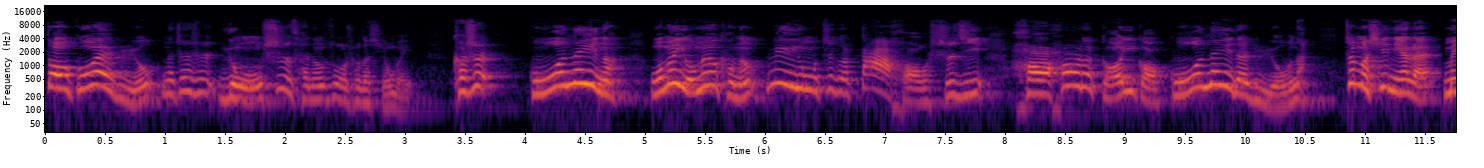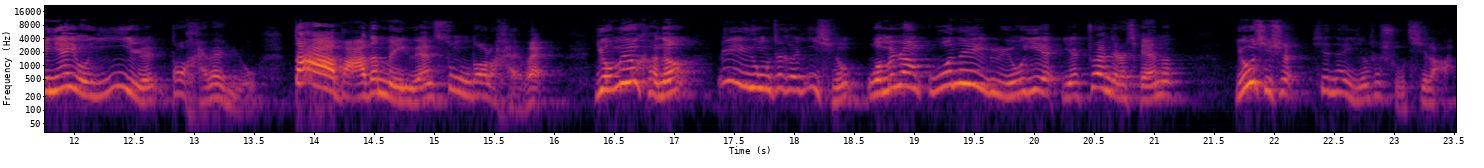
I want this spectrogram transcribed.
到国外旅游那真是勇士才能做出的行为。可是国内呢，我们有没有可能利用这个大好时机，好好的搞一搞国内的旅游呢？这么些年来，每年有一亿人到海外旅游，大把的美元送到了海外。有没有可能利用这个疫情，我们让国内旅游业也赚点钱呢？尤其是现在已经是暑期了啊，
